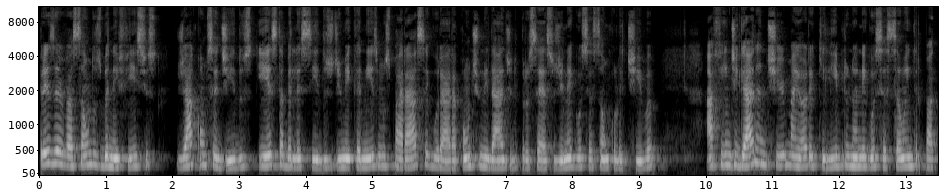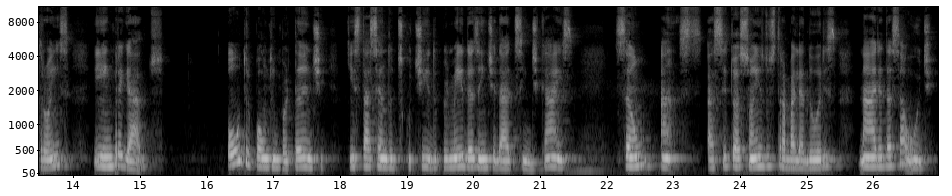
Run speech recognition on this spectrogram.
preservação dos benefícios já concedidos e estabelecidos de mecanismos para assegurar a continuidade do processo de negociação coletiva, a fim de garantir maior equilíbrio na negociação entre patrões e empregados. Outro ponto importante que está sendo discutido por meio das entidades sindicais são as, as situações dos trabalhadores na área da saúde,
